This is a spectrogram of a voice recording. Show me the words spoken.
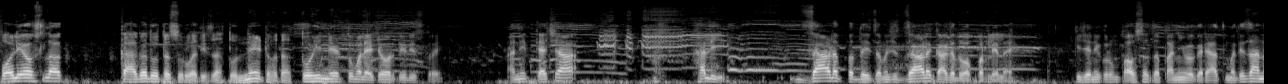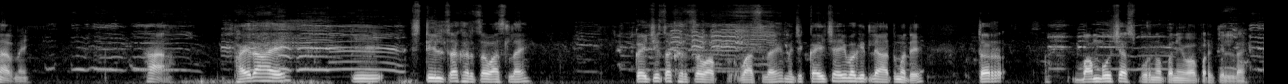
पॉलीहाऊसला कागद होता सुरुवातीचा तो नेट होता तोही नेट तुम्हाला याच्यावरती दिसतो आहे आणि त्याच्याखाली जाड पद्धतीचा म्हणजे जाड कागद वापरलेला आहे की जेणेकरून पावसाचं पाणी वगैरे आतमध्ये जाणार नाही. हां फायदा आहे की स्टीलचा खर्च वाचला आहे कैचीचा खर्च वाप वाचला आहे म्हणजे कैच्याही बघितल्या आतमध्ये तर बांबूच्याच पूर्णपणे वापर केलेला आहे.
